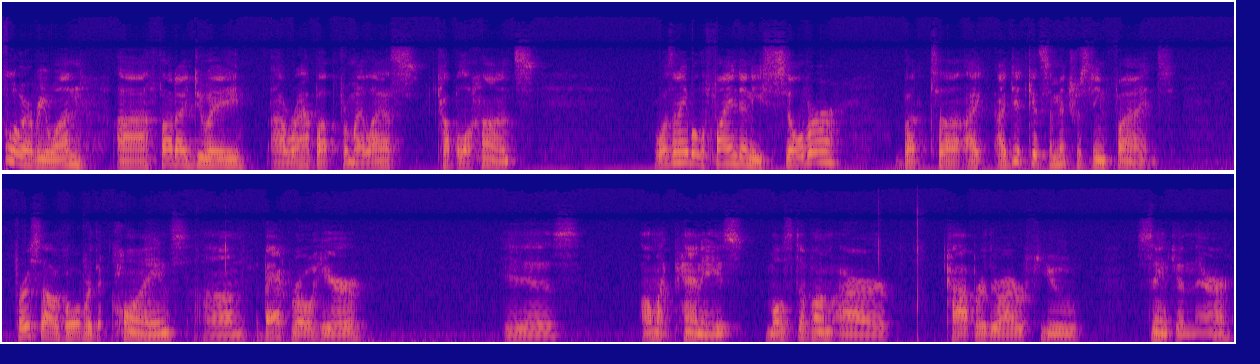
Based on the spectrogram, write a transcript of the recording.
Hello everyone. Uh, thought I'd do a, a wrap up from my last couple of hunts. Wasn't able to find any silver, but uh, I, I did get some interesting finds. First I'll go over the coins. Um, the back row here is all my pennies. Most of them are copper. There are a few zinc in there.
